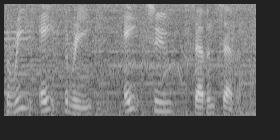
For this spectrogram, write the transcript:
383 8277.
